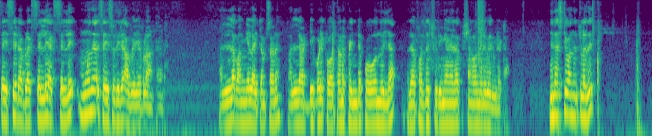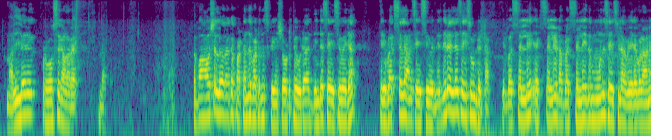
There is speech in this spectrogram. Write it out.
size double X L X L മൂന്ന് സൈസ് ഇതിൽ അവൈലബിൾ ആണ് കേട്ടോ നല്ല ഭംഗിയുള്ള ഐറ്റംസ് ആണ്. നല്ല അടിപൊളി ക്ലോത്താണ് പ്രിന്റ് പോകുന്നില്ല അതേപോലെ തന്നെ ചുരുങ്ങി അങ്ങനെ പ്രശ്നങ്ങളൊന്നും വരില്ല കേട്ടോ ഇനി നെക്സ്റ്റ് വന്നിട്ടുള്ളത് നല്ലൊരു റോസ് കളറ് ഉണ്ടാവും അപ്പോൾ ആവശ്യമുള്ളവരൊക്കെ പെട്ടെന്ന് പെട്ടെന്ന് സ്ക്രീൻഷോട്ട് വിടുക. ഇതിന്റെ സൈസ് വരിക. ആണ് സൈസ് വരുന്നത്. ഇതിലെല്ലാ സൈസും ഉണ്ട് കേട്ടോ triple X L X L double X L ഇത് മൂന്ന് സൈസിലും അവൈലബിൾ ആണ്.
